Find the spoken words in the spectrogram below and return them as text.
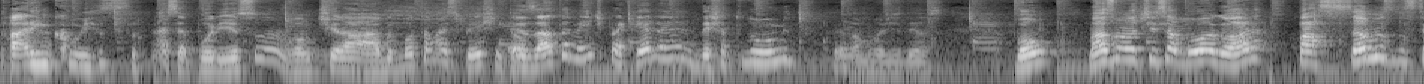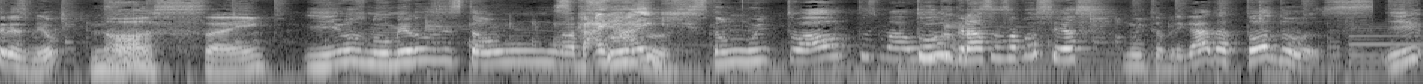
Parem com isso. Ah, se é por isso, vamos tirar a água e botar mais peixe, então. Exatamente, pra quê, né? Deixa tudo úmido. Pelo amor de Deus. Bom, mais uma notícia boa agora. Passamos dos 3 mil. Nossa, hein? E os números estão Sky high, absurdos. estão muito altos, maluco. Tudo graças a vocês. Muito obrigado a todos. E,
